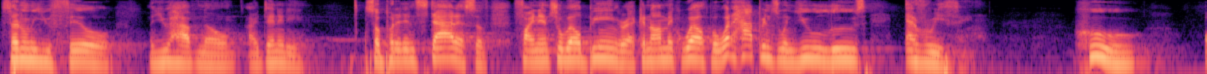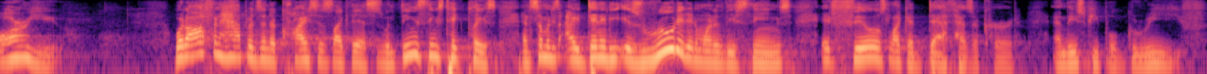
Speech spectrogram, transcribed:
Suddenly you feel that you have no identity. So put it in status of financial well-being or economic wealth. But what happens when you lose everything? Who are you? What often happens in a crisis like this is when these things take place and somebody's identity is rooted in one of these things, it feels like a death has occurred and these people grieve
